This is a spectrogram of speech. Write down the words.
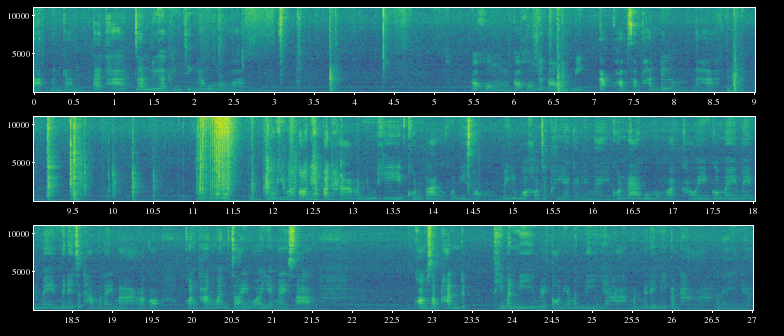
ตัดเหมือนกัน แต่ถ้าจะเลือกจริงๆนะโบมองว่า ก็คงก็คงจะต้องมีกับความสัมพันธ์เดิมนะคะโบคิดว่าตอนนี้ปัญหามันอยู่ที่คนกลางกับคนที่สองไม่รู้ว่าเขาจะเคลียร์กันยังไง คนแรกโบมองว่าเขาเองก็ไม่ไม่ไม่ไม่ได้จะทำอะไรมาก แล้วก็ค่อนข้างมั่นใจว่ายังไงซะความสัมพันธ์ที่มันมีอยู่ในตอนนี้มันดีอะค่ะ มันไม่ได้มีปัญหาอะไรอย่างเงี้ย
